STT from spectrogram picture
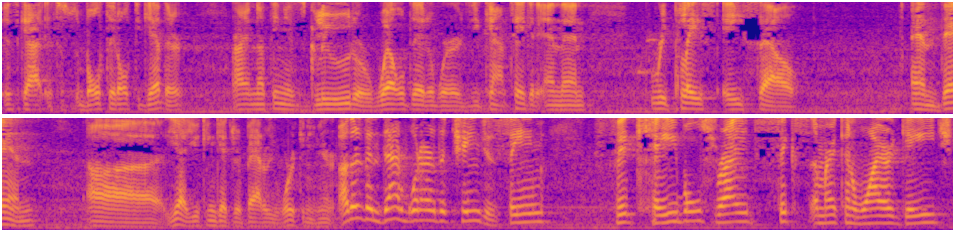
It's got it's bolted all together, right? Nothing is glued or welded where you can't take it, and then replace a cell, and then uh, yeah, you can get your battery working in here. Other than that, what are the changes? Same thick cables, right? Six American wire gauge.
